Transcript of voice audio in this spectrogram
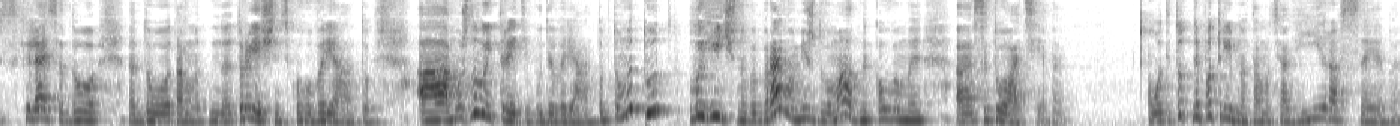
схиляйся до до там, Троєщинського варіанту. А можливо, і третій буде варіант. Тобто ми тут логічно вибираємо між двома однаковими а, ситуаціями. От, І тут не потрібна там оця віра в себе,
